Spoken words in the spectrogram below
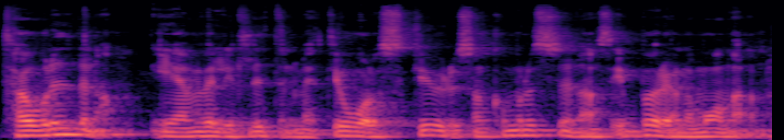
Tauriderna är en väldigt liten meteorskur som kommer att synas i början av månaden.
